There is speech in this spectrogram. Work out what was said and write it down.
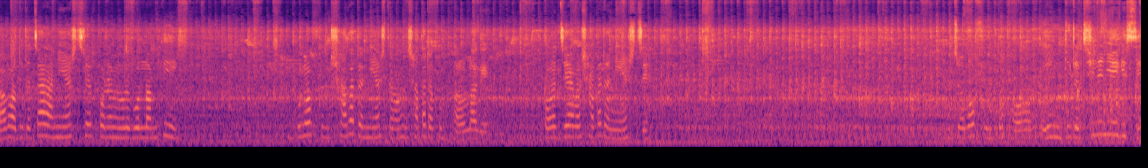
বাবা দুটো চারা নিয়ে আসছে। পরে আমি ওরে বললাম কি, গোলাপ ফুল সাদাটা নিয়ে আসতে, আমার সাদাটা খুব ভালো লাগে। পরে যে আবার সাদাটা নিয়ে আসছে। জবা ফুল তো ওই দুইটা ছিঁড়ে নিয়ে গেছি।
